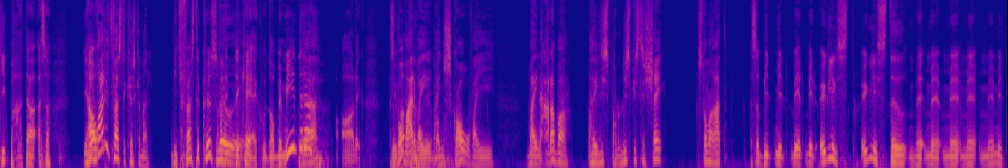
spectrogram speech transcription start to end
gik bare der, altså... Jeg Hvor var dit første kys, Kamal? Mit første kys, Med, det, det kan jeg ikke huske. Med min, det der? Ja. Åh, det... Altså, hvor var det? Var I, var I en skov? Var I, var I en araber? Var I lige, har du lige spist en shag? Forstår mig ret? Altså, mit, mit, mit, mit yndlings, yndlingssted med, med, med, med, med mit,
